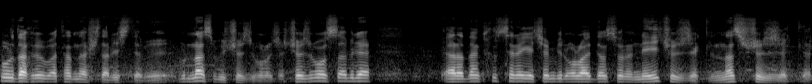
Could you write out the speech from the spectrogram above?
Buradaki vatandaşlar istemiyor. Bu nasıl bir çözüm olacak? Çözüm olsa bile aradan 40 sene geçen bir olaydan sonra neyi çözecekler, nasıl çözecekler?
